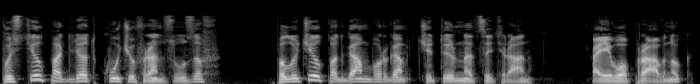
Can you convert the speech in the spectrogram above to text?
пустил под лед кучу французов, получил под Гамбургом 14 ран, а его правнук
